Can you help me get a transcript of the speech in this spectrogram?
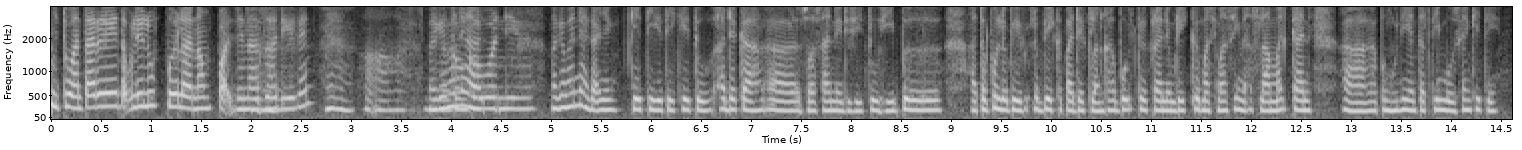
itu antara yang tak boleh lupa lah nampak jenazah hmm. dia kan. Hmm. Uh, bagaimana kawan dia? Bagaimana agaknya KT ketika itu? Adakah uh, suasana di situ hiba ataupun lebih lebih kepada kelang kabut ke kerana mereka masing-masing nak selamatkan uh, penghuni yang tertimbus kan KT?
